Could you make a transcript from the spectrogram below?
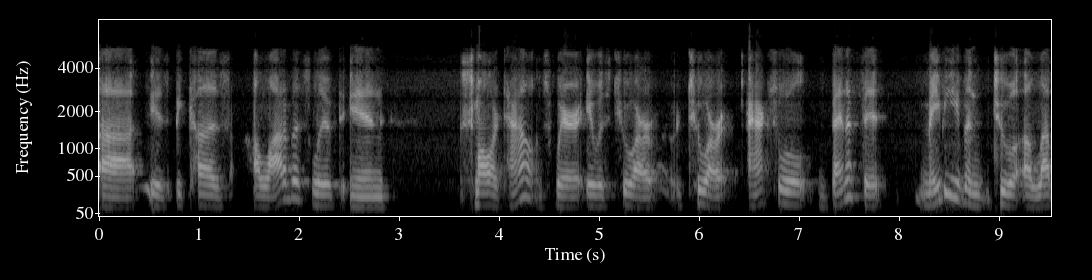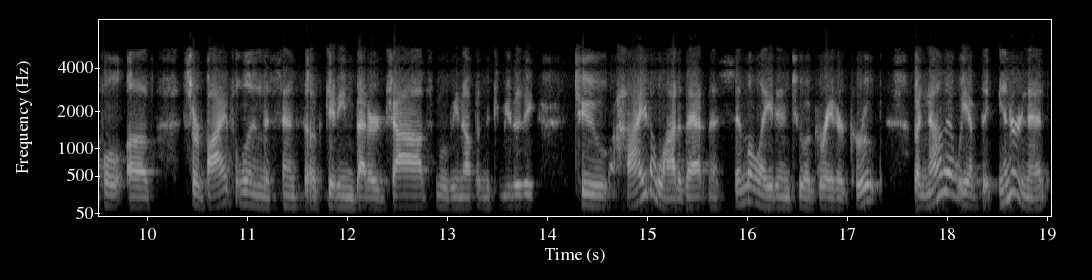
uh, is because a lot of us lived in smaller towns where it was to our to our actual benefit maybe even to a level of survival in the sense of getting better jobs moving up in the community to hide a lot of that and assimilate into a greater group but now that we have the internet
